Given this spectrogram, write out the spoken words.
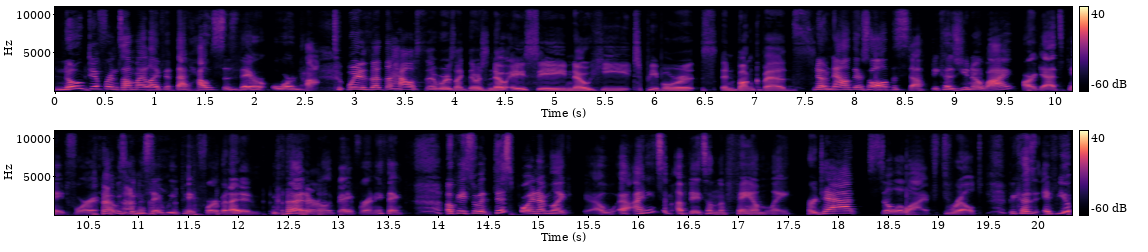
no difference on my life if that house is there or not. Wait, is that the house that was like there was no AC, no heat, people were in bunk beds? No, now there's all the stuff because you know why? Our dads paid for it. I was going to say we paid for it, but I didn't. I didn't really pay for anything. Okay, so at this point, I'm like, uh, I need some updates on the family. Her dad still alive, thrilled because if you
